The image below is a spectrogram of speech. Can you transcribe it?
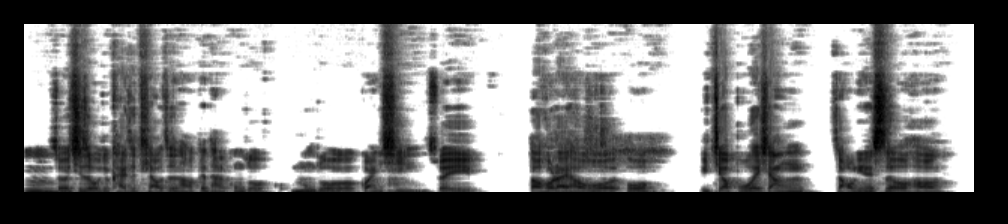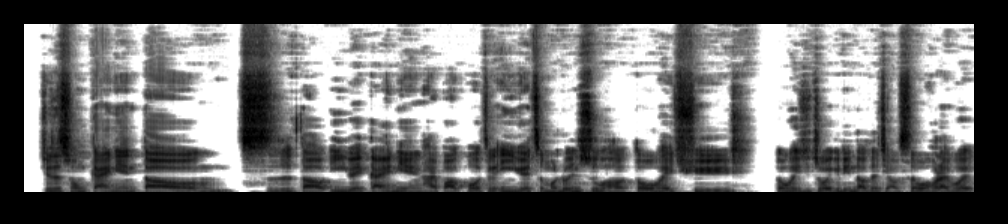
嗯，所以其实我就开始调整哈跟他的工作工作关系。所以到后来哈，我我比较不会像早年的时候哈。就是从概念到词到音乐概念，还包括这个音乐怎么论述哈，都会去都会去做一个领导者角色。我后来会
